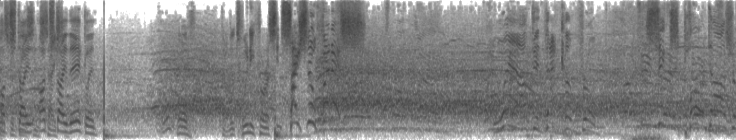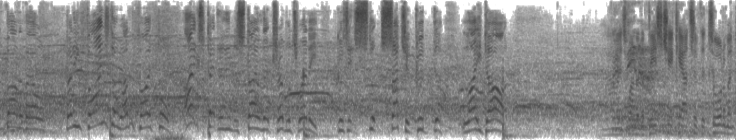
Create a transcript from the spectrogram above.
I'd This would be stay, I'd stay there, Glenn. Oh, double 20 for a sensational finish. Where did that come from? Six poor darts from Barneveld, but he finds the 154. I expected him to stay on that treble 20 because it looked such a good uh, lay dart. That's one of the best checkouts of the tournament.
